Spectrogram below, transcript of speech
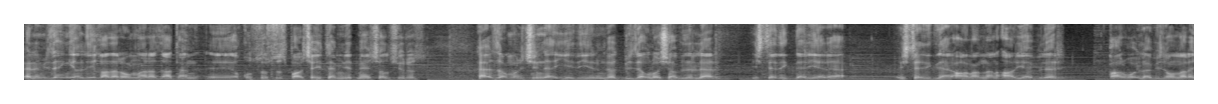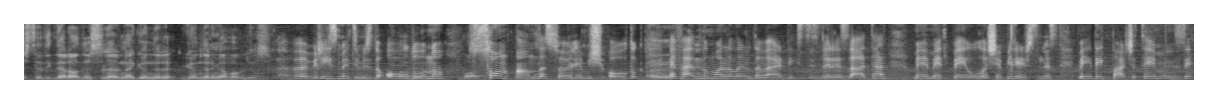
Elimizden geldiği kadar onlara zaten e, kusursuz parçayı temin etmeye çalışıyoruz. Her zaman içinde 7-24 bize ulaşabilirler. İstedikleri yere, istedikleri alandan arayabilir. Kargoyla biz onlara istedikleri adreslerine gönder- gönderim yapabiliyoruz. Böyle bir hizmetimizde olduğunu var. son anda söylemiş olduk. Evet. Efendim numaraları da verdik sizlere zaten. Mehmet Bey'e ulaşabilirsiniz ve yedek parça temininizi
